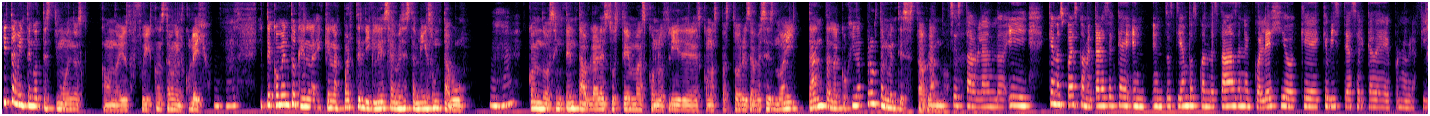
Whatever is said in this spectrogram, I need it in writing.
Y también tengo testimonios cuando yo fui, cuando estaba en el colegio. Y te comento que en, la, que en la parte de la iglesia a veces también es un tabú. Cuando se intenta hablar estos temas con los líderes, con los pastores, a veces no hay tanta la acogida, pero actualmente se está hablando. Se está hablando. ¿Y qué nos puedes comentar acerca de, en, en, tus tiempos cuando estabas en el colegio? ¿qué, ¿Qué viste acerca de pornografía?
